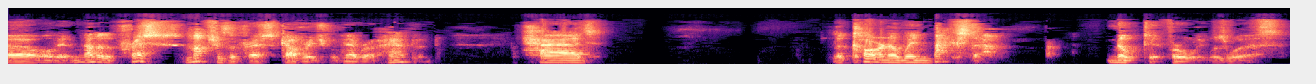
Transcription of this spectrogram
Uh, or none of the press, much of the press coverage would never have happened had the coroner Wynne Baxter milked it for all it was worth.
